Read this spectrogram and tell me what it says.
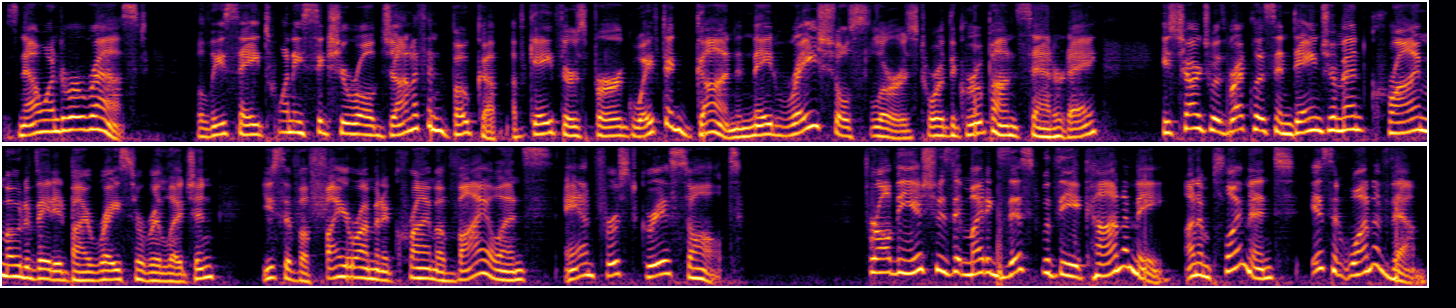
is now under arrest. Police say 26 year old Jonathan Boca of Gaithersburg waved a gun and made racial slurs toward the group on Saturday. He's charged with reckless endangerment, crime motivated by race or religion, use of a firearm in a crime of violence, and first degree assault. For all the issues that might exist with the economy, unemployment isn't one of them.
